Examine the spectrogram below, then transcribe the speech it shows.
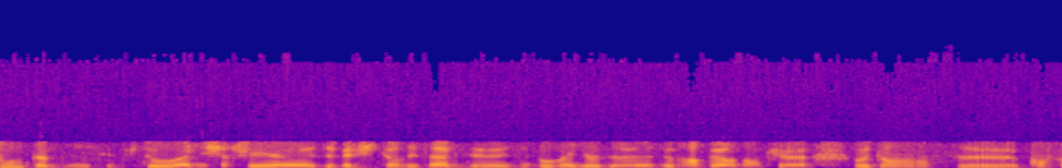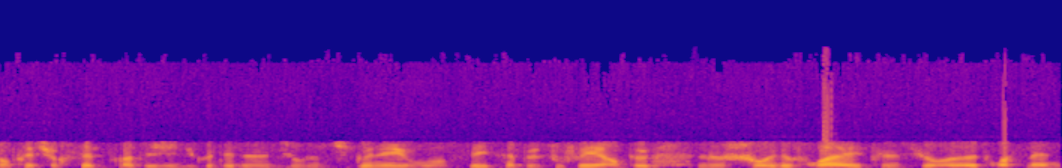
fonds de top 10, c'est plutôt aller chercher euh, de belles victoires d'étape, de, de, beaux maillots de, de grimpeurs. Donc euh, autant se concentrer sur cette stratégie du côté de Chikone où on sait que ça peut souffler un peu le chaud et le froid et que sur euh, trois semaines,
